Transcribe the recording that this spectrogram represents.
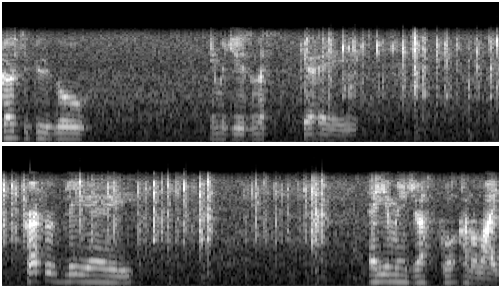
Go to Google Images and let's get a preferably a a image that's got kind of like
